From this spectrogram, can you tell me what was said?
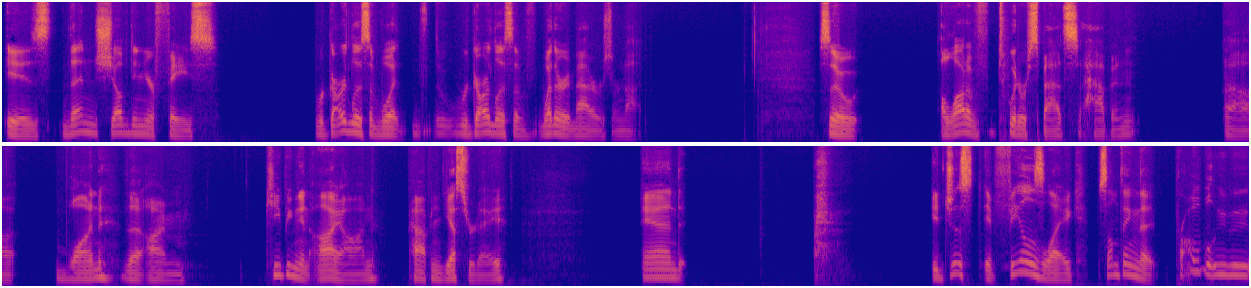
is then shoved in your face regardless of what regardless of whether it matters or not. So a lot of Twitter spats happen. Uh, one that I'm keeping an eye on happened yesterday. And it just it feels like something that probably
